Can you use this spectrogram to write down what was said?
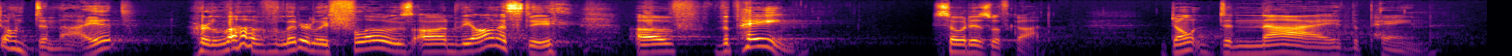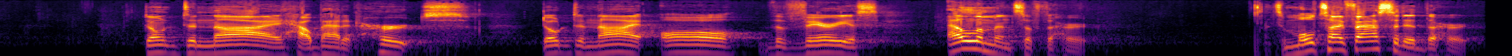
don't deny it. Her love literally flows on the honesty of the pain. So it is with God. Don't deny the pain. Don't deny how bad it hurts. Don't deny all the various elements of the hurt. It's multifaceted, the hurt.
